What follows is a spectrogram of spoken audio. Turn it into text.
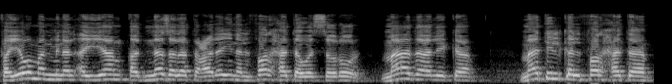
فيوما من الأيام قد نزلت علينا الفرحة والسرور. ما ذلك؟ ما تلك الفرحة؟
